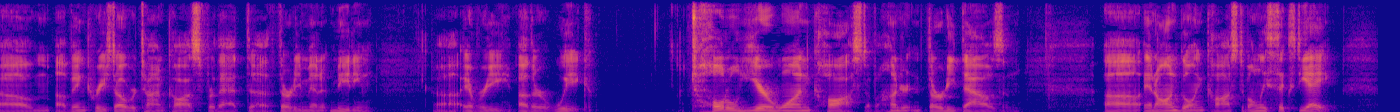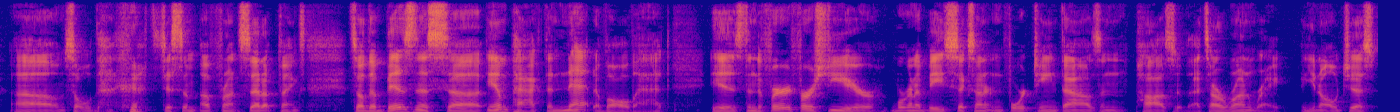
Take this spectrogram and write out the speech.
um, of increased overtime costs for that uh, thirty minute meeting uh, every other week. Total year one cost of one hundred and thirty thousand, uh, an ongoing cost of only sixty eight. Um, so it's just some upfront setup things. So the business uh, impact, the net of all that is in the very first year we're going to be 614,000 positive. That's our run rate. You know, just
